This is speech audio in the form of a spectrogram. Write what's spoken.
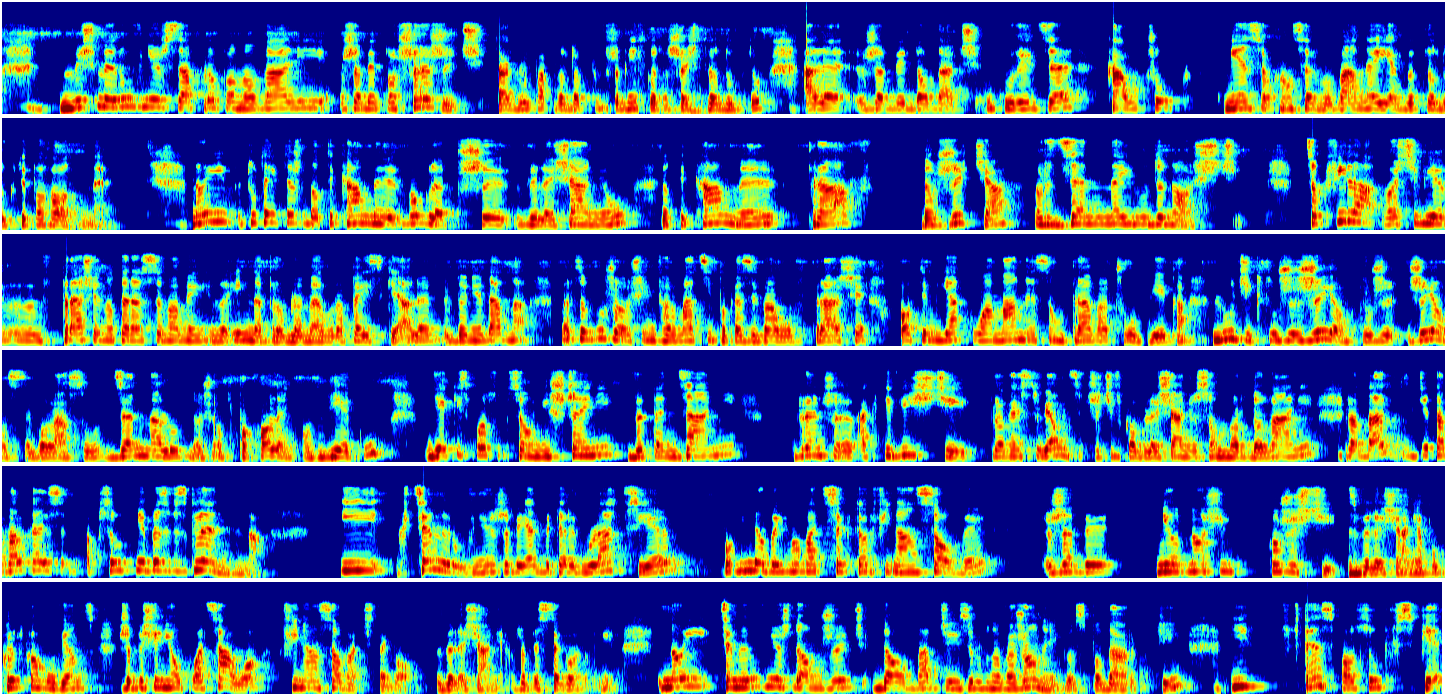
Myśmy również zaproponowali, żeby poszerzyć ta grupa produktów, żeby nie tylko te sześć produktów, ale żeby dodać kukurydzę, kauczuk, mięso konserwowane i jakby produkty pochodne. No i tutaj też dotykamy w ogóle przy wylesianiu, dotykamy praw do życia rdzennej ludności. Co chwila, właściwie w prasie, no teraz mamy inne problemy europejskie, ale do niedawna bardzo dużo się informacji pokazywało w prasie o tym, jak łamane są prawa człowieka. Ludzi, którzy żyją, którzy żyją z tego lasu, rdzenna ludność od pokoleń, od wieków, w jaki sposób są niszczeni, wypędzani, wręcz aktywiści protestujący przeciwko wlesianiu są mordowani, prawda? Gdzie ta walka jest absolutnie bezwzględna. I chcemy również, żeby jakby te regulacje powinny obejmować sektor finansowy, żeby nie odnosił korzyści z wylesiania. Krótko mówiąc, żeby się nie opłacało finansować tego wylesiania, żeby z tego. No i chcemy również dążyć do bardziej zrównoważonej gospodarki i w ten sposób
